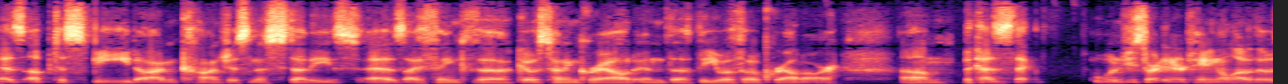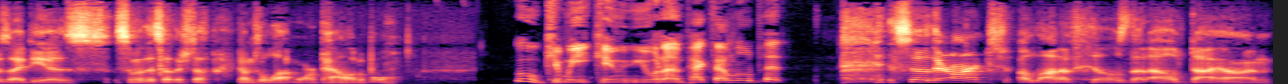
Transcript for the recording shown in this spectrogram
as up to speed on consciousness studies as I think the ghost hunting crowd and the, the UFO crowd are. Um, because that when you start entertaining a lot of those ideas, some of this other stuff becomes a lot more palatable. Ooh, can we? Can you want to unpack that a little bit? So there aren't a lot of hills that I'll die on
